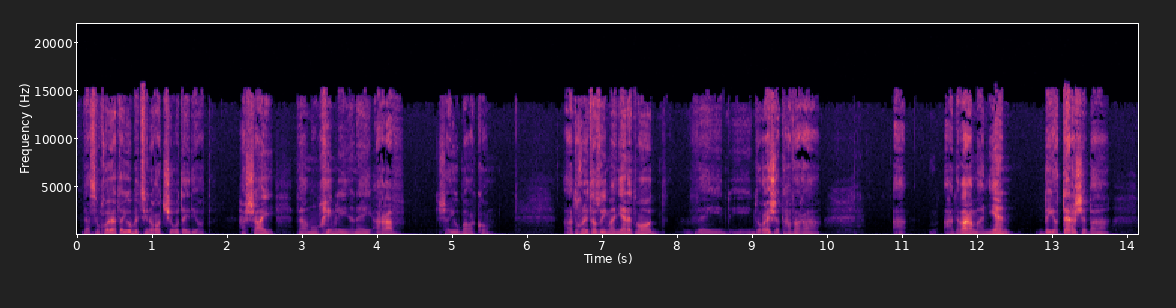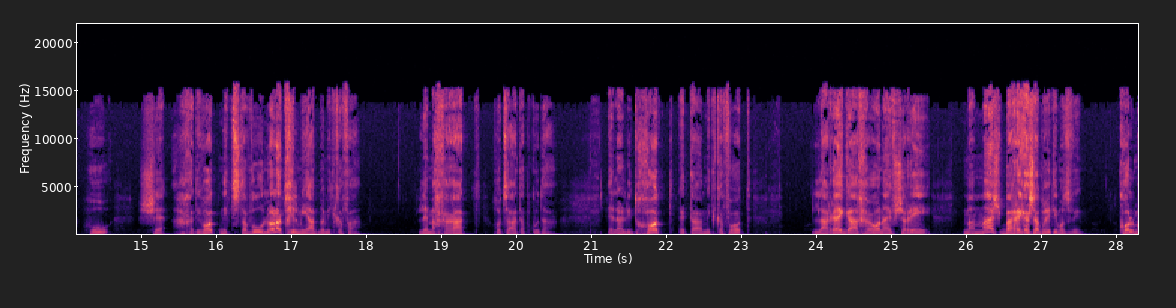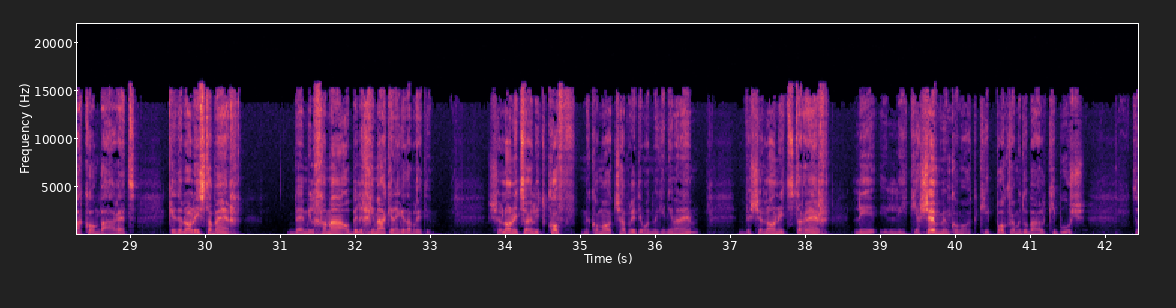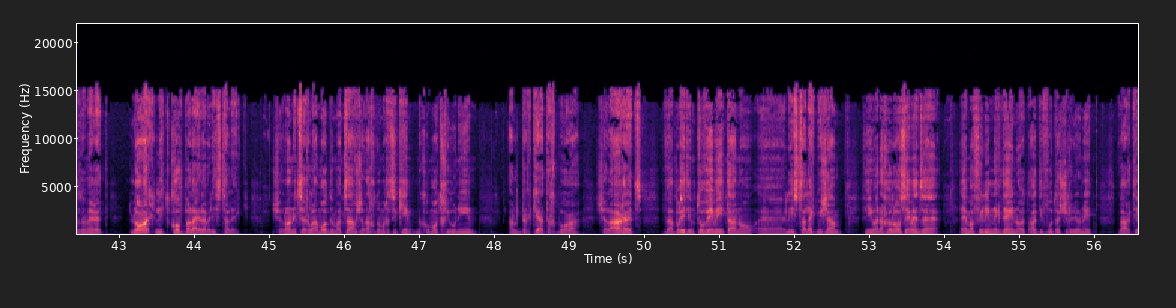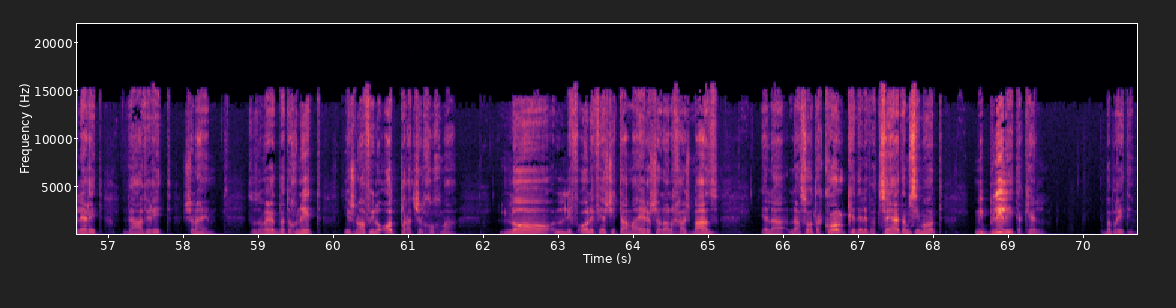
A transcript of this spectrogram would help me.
והסמכויות היו בצינורות שירות הידיעות, הש"י והמומחים לענייני ערב שהיו במקום. התוכנית הזו היא מעניינת מאוד, והיא דורשת הבהרה. הדבר המעניין ביותר שבה הוא שהחטיבות נצטוו לא להתחיל מיד במתקפה, למחרת הוצאת הפקודה, אלא לדחות את המתקפות לרגע האחרון האפשרי, ממש ברגע שהבריטים עוזבים. כל מקום בארץ, כדי לא להסתבך במלחמה או בלחימה כנגד הבריטים. שלא נצטרך לתקוף מקומות שהבריטים עוד מגינים עליהם, ושלא נצטרך להתיישב במקומות, כי פה כבר מדובר על כיבוש. זאת אומרת, לא רק לתקוף בלילה ולהסתלק, שלא נצטרך לעמוד במצב שאנחנו מחזיקים מקומות חיוניים על דרכי התחבורה של הארץ, והבריטים טובים מאיתנו אה, להסתלק משם, ואם אנחנו לא עושים את זה, הם מפעילים נגדנו את העדיפות השריונית והארטילרית והאווירית שלהם. זאת אומרת, בתוכנית ישנו אפילו עוד פרט של חוכמה. לא לפעול לפי השיטה מהר שלל חש אלא לעשות הכל כדי לבצע את המשימות מבלי להיתקל בבריטים.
